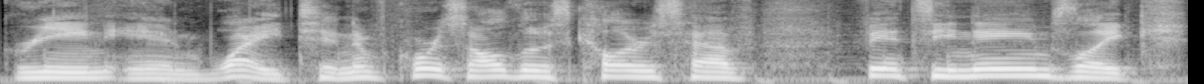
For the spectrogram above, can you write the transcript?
green, and white. And of course, all those colors have fancy names like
